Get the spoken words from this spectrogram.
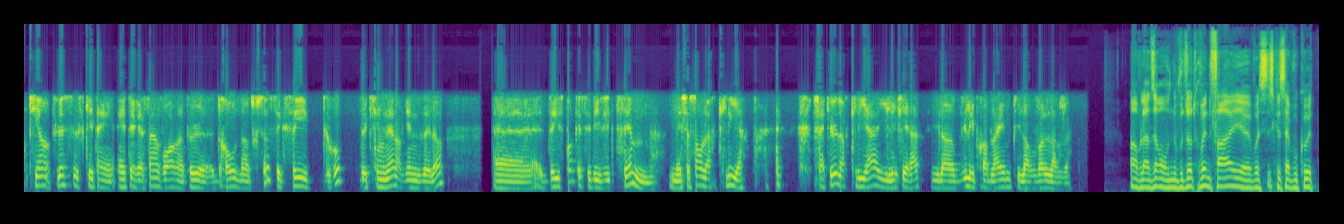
Puis en plus, ce qui est in- intéressant, voire un peu drôle dans tout ça, c'est que ces groupes de criminels organisés-là euh, disent pas que c'est des victimes, mais ce sont leurs clients. fait que leurs clients, ils les piratent, ils leur disent les problèmes, puis ils leur volent l'argent. En voulant dire, on vous a trouvé une faille, euh, voici ce que ça vous coûte.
